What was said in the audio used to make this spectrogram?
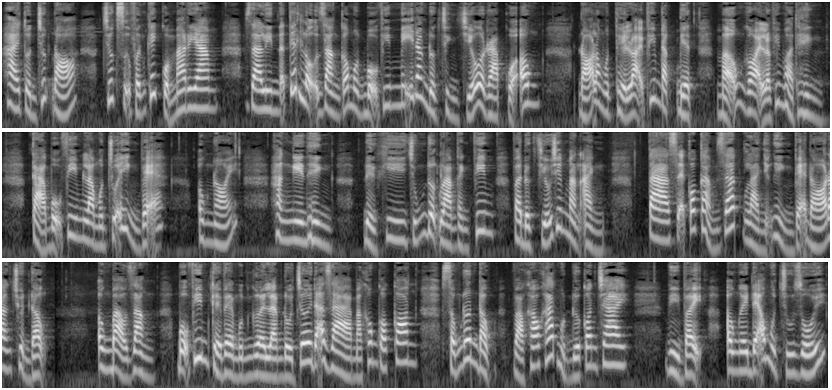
Hai tuần trước đó, trước sự phấn khích của Mariam, Jalin đã tiết lộ rằng có một bộ phim Mỹ đang được trình chiếu ở rạp của ông. Đó là một thể loại phim đặc biệt mà ông gọi là phim hoạt hình. Cả bộ phim là một chuỗi hình vẽ. Ông nói, hàng nghìn hình, để khi chúng được làm thành phim và được chiếu trên màn ảnh, ta sẽ có cảm giác là những hình vẽ đó đang chuyển động. Ông bảo rằng bộ phim kể về một người làm đồ chơi đã già mà không có con, sống đơn độc và khao khát một đứa con trai. Vì vậy, ông ấy đẽo một chú dối.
